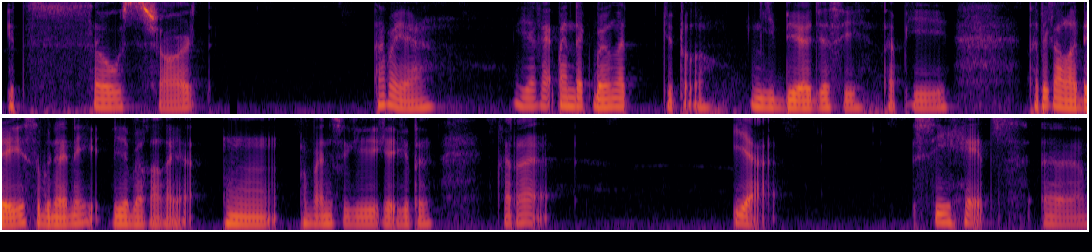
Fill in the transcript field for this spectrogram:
it's so short. Apa ya? Ya kayak pendek banget gitu loh. Ngide aja sih tapi tapi kalau Dei sebenarnya dia bakal kayak hmm apaan sih kayak gitu. Karena ya she hates uh,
